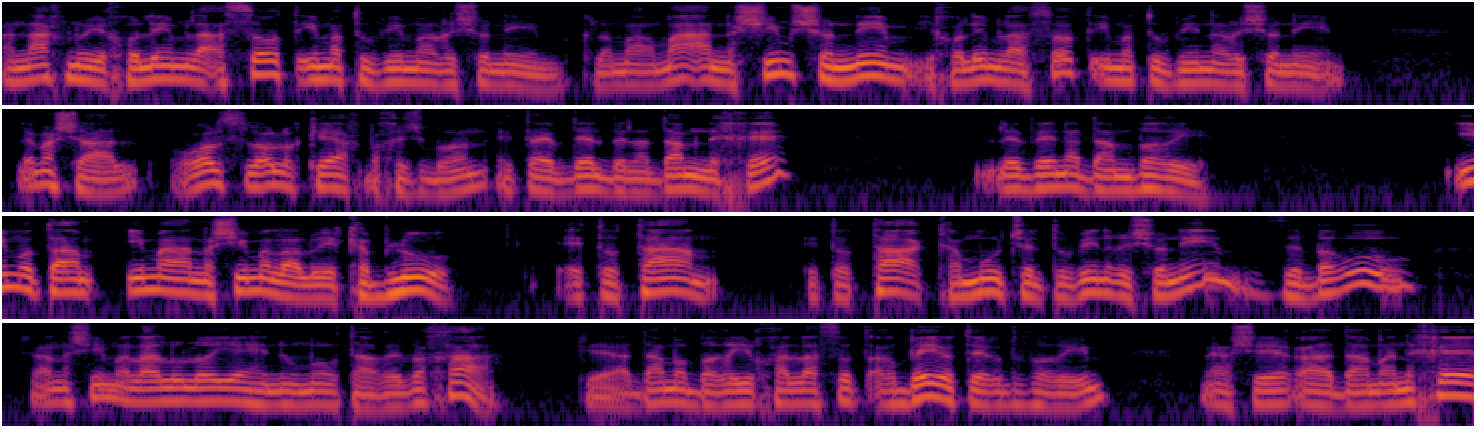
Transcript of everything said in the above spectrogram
אנחנו יכולים לעשות עם הטובים הראשוניים. כלומר, מה אנשים שונים יכולים לעשות עם הטובין הראשוניים. למשל, רולס לא לוקח בחשבון את ההבדל בין אדם נכה לבין אדם בריא. אם, אותם, אם האנשים הללו יקבלו את, אותם, את אותה כמות של טובין ראשונים, זה ברור שהאנשים הללו לא ייהנו מאותה רווחה. כי האדם הבריא יוכל לעשות הרבה יותר דברים מאשר האדם הנכה,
